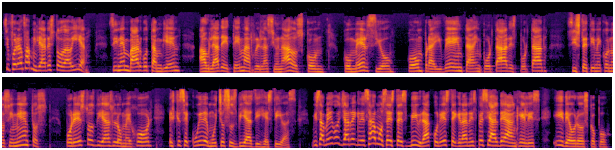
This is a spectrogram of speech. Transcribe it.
si fueran familiares todavía. Sin embargo, también habla de temas relacionados con comercio, compra y venta, importar, exportar, si usted tiene conocimientos. Por estos días lo mejor es que se cuide mucho sus vías digestivas. Mis amigos, ya regresamos. Esta es Vibra con este gran especial de ángeles y de horóscopo.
